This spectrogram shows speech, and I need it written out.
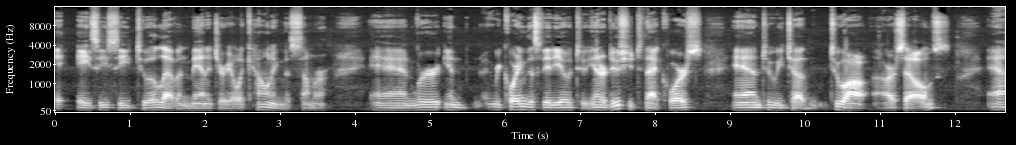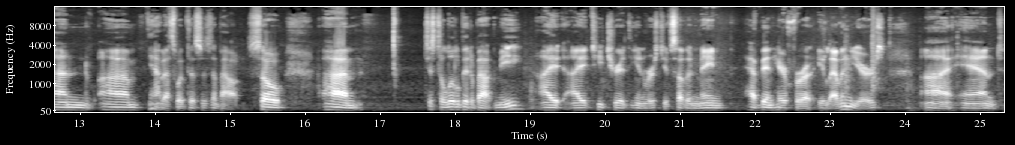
ACC 211 Managerial Accounting this summer. And we're in recording this video to introduce you to that course and to each other, to our, ourselves. And um, yeah, that's what this is about. So. Um, just a little bit about me. I, I teach here at the University of Southern Maine, have been here for 11 years, uh, and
